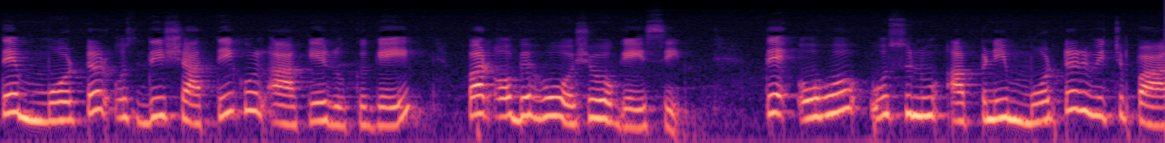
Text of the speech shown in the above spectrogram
ਤੇ ਮੋਟਰ ਉਸ ਦੀ ਛਾਤੀ ਕੋਲ ਆ ਕੇ ਰੁਕ ਗਈ, ਪਰ ਉਹ ਬੇਹੋਸ਼ ਹੋ ਗਈ ਸੀ ਤੇ ਉਹ ਉਸ ਨੂੰ ਆਪਣੀ ਮੋਟਰ ਵਿੱਚ ਪਾ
